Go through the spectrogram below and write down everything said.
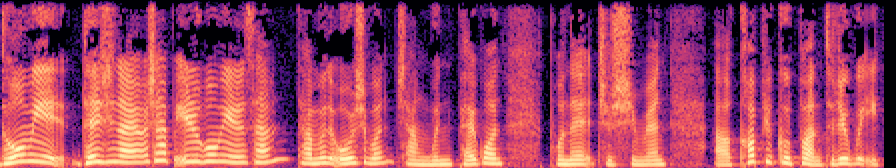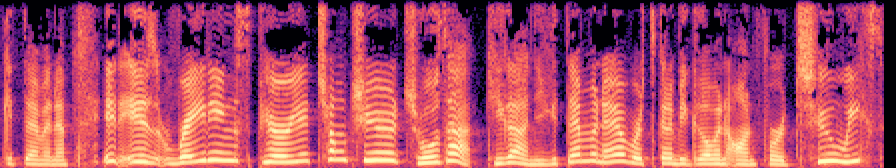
도움이 되시나요? 샵 1013, 담은 50원, 장문 100원 보내주시면 어, 커피 쿠폰 드리고 있기 때문에 It is ratings period, 청취율 조사 기간이기 때문에 It's going to be going on for two weeks.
